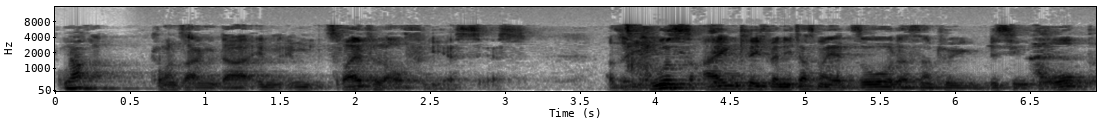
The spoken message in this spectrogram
kann ja. Man, kann man sagen, da im, im Zweifel auch für die SCS. Also ich muss eigentlich, wenn ich das mal jetzt so, das ist natürlich ein bisschen grob,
